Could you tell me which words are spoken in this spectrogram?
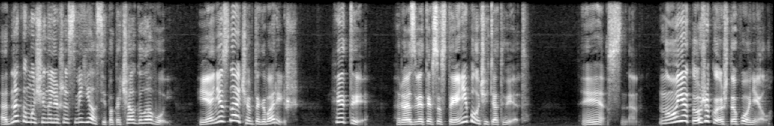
Однако мужчина лишь смеялся и покачал головой. Я не знаю, о чем ты говоришь. И ты? Разве ты в состоянии получить ответ? Ясно. «Ну, я тоже кое-что понял»,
